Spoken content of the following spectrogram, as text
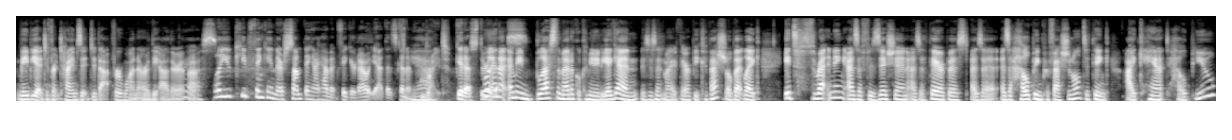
maybe at different times it did that for one or the other of us. Well, you keep thinking there's something I haven't figured out yet that's going to Yeah. right. get us through Well, and I, I mean, bless the medical community. Again, this isn't my therapy confessional, but like it's threatening as a physician, as a therapist, as a as a helping professional to think I can't help you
